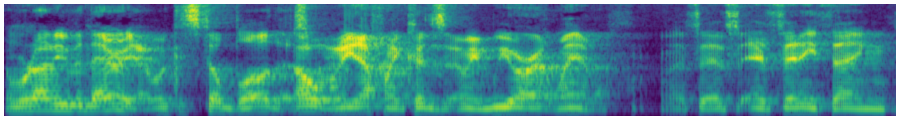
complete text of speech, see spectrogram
we're not even there yet. We could still blow this. Oh, we definitely could. I mean, we are Atlanta. If, if, if anything,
